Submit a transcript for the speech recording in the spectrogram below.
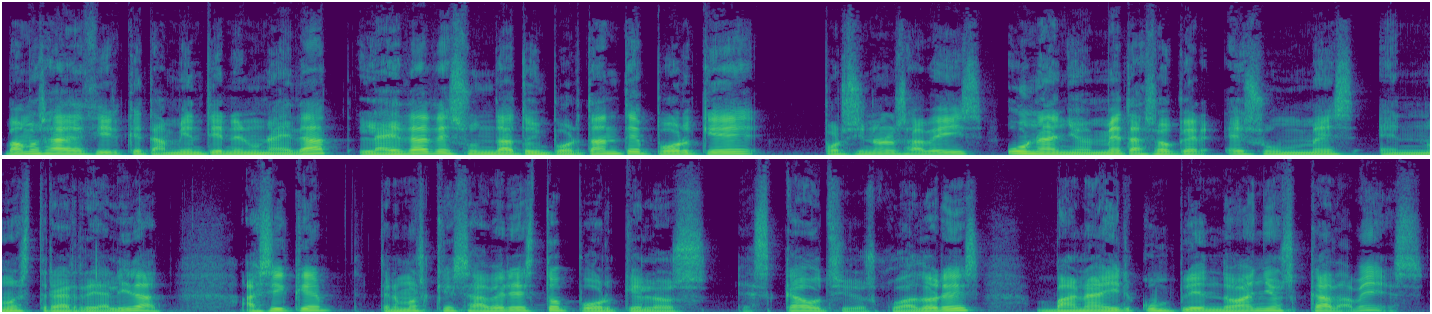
vamos a decir que también tienen una edad. La edad es un dato importante porque por si no lo sabéis, un año en Metasoccer es un mes en nuestra realidad. Así que tenemos que saber esto porque los scouts y los jugadores van a ir cumpliendo años cada mes.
